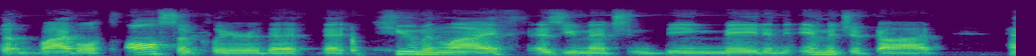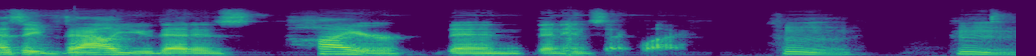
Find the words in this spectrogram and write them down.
the Bible is also clear that that human life, as you mentioned, being made in the image of God, has a value that is higher than than insect life. Hmm. Hmm.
